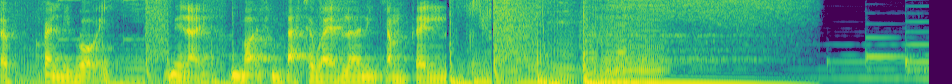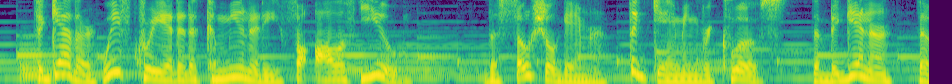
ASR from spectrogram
A friendly voice, you know, much better way of learning something. Together, we've created a community for all of you. The social gamer, the gaming recluse, the beginner, the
